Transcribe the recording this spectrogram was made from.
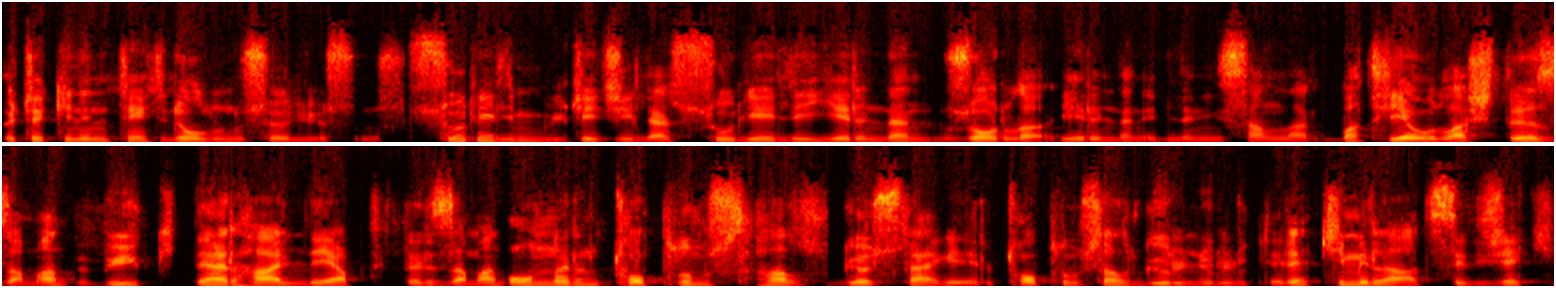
ötekinin tehdit olduğunu söylüyorsunuz. Suriyeli mülteciler, Suriyeli yerinden zorla yerinden edilen insanlar batıya ulaştığı zaman büyük kitleler halinde yaptıkları zaman onların toplumsal göstergeleri, toplumsal görünürlükleri kimi rahatsız edecek?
